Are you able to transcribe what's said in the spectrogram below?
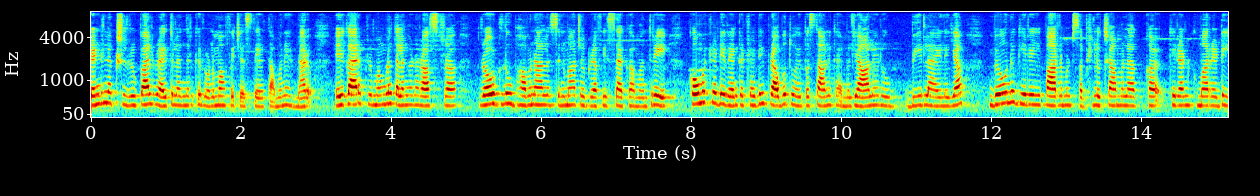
రెండు లక్షల రూపాయలు రైతులందరికీ రుణమాఫీ చేసి తీరుతామని అన్నారు. ఈ కార్యక్రమంలో తెలంగాణ రాష్ట్ర రోడ్లు భవనాల సినిమాటోగ్రఫీ శాఖ మంత్రి కోమటిరెడ్డి వెంకటరెడ్డి ప్రభుత్వ వైపు స్థానిక ఎమ్మెల్యే ఆలేరు బీర్లా ఐలయ్య భువనగిరి పార్లమెంట్ సభ్యులు Chamala Kiran Kumar Reddy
